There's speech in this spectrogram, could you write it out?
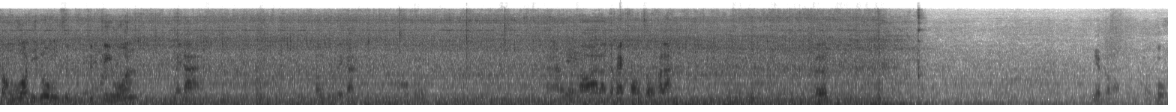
12โวลต์อีกลูก10 14โวลต์ไม่ได้ ต้องอยู่ด้วยกันโอเคเรียบร้อยเราจะแพ็คของส่งเขาละ เอิบเรียบร้อยบูด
